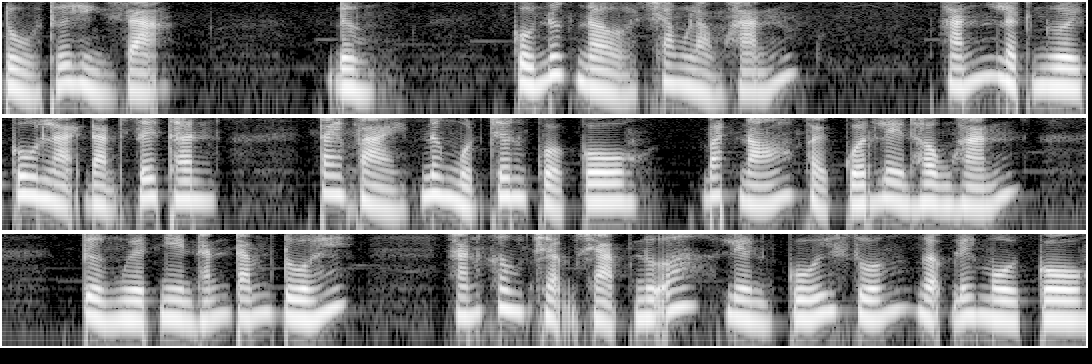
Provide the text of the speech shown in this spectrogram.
đủ thứ hình dạng. Đừng, cô nức nở trong lòng hắn. Hắn lật người cô lại đặt dưới thân, tay phải nâng một chân của cô, bắt nó phải quấn lên hông hắn. Tường Nguyệt nhìn hắn đắm đuối, hắn không chậm chạp nữa liền cúi xuống ngậm lấy môi cô.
